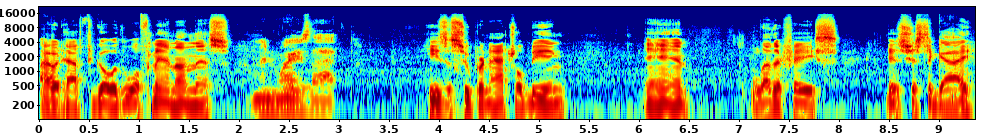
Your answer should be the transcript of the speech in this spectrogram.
I would have to go with Wolfman on this. And why is that? He's a supernatural being, and Leatherface is just a guy,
